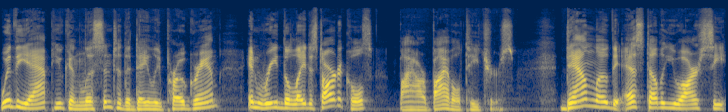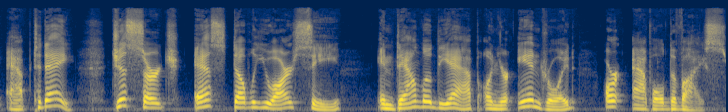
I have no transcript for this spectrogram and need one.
With the app, you can listen to the daily program and read the latest articles by our Bible teachers. Download the SWRC app today. Just search SWRC and download the app on your Android or Apple device.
